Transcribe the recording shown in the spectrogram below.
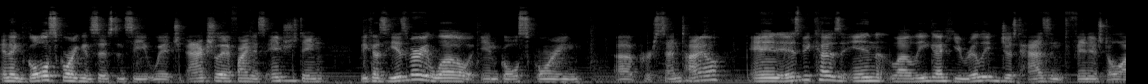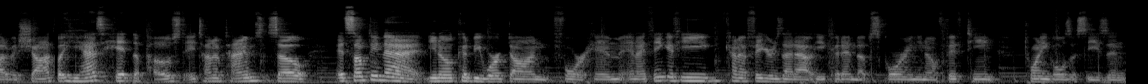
And then goal scoring consistency, which actually I find this interesting because he is very low in goal scoring uh, percentile. And it is because in La Liga, he really just hasn't finished a lot of his shots, but he has hit the post a ton of times. So it's something that, you know, could be worked on for him. And I think if he kind of figures that out, he could end up scoring, you know, 15, 20 goals a season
